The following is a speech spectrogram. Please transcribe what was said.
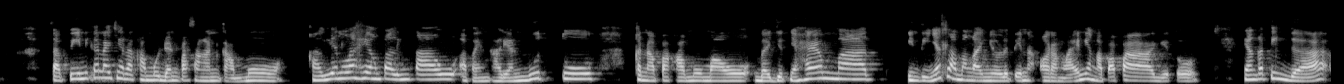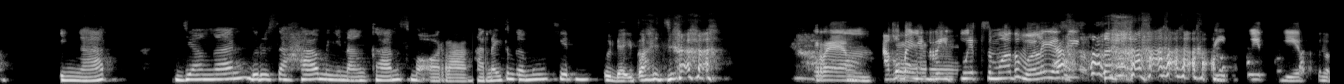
Tapi ini kan acara kamu dan pasangan kamu. Kalianlah yang paling tahu apa yang kalian butuh, kenapa kamu mau budgetnya hemat, intinya selama nggak nyulitin orang lain ya nggak apa-apa gitu. Yang ketiga, ingat jangan berusaha menyenangkan semua orang karena itu nggak mungkin. Udah itu aja. Keren. Aku pengen retweet semua tuh boleh ya sih? retweet gitu.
